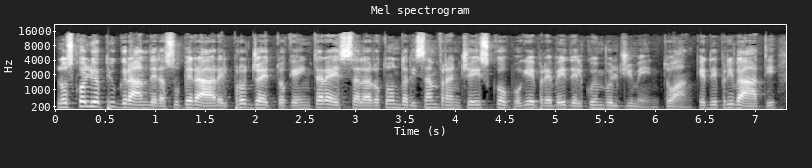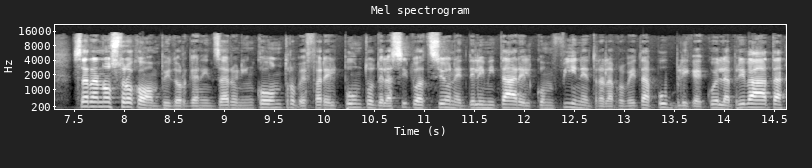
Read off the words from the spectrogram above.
Lo scoglio più grande da superare è il progetto che interessa la rotonda di San Francesco poiché prevede il coinvolgimento anche dei privati. Sarà nostro compito organizzare un incontro per fare il punto della situazione e delimitare il confine tra la proprietà pubblica e quella privata,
